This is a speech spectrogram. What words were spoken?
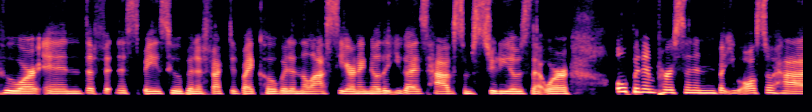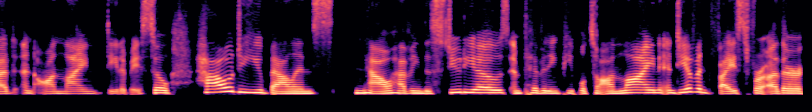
who are in the fitness space who have been affected by COVID in the last year. And I know that you guys have some studios that were open in person, but you also had an online database. So, how do you balance now having the studios and pivoting people to online? And do you have advice for other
